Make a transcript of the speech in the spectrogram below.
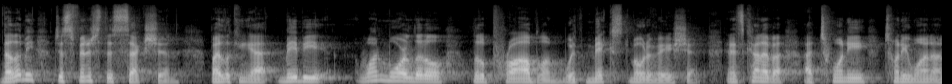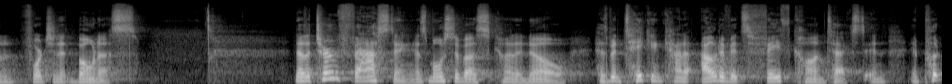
Now, let me just finish this section by looking at maybe one more little, little problem with mixed motivation. And it's kind of a, a 2021 unfortunate bonus. Now, the term fasting, as most of us kind of know, has been taken kind of out of its faith context and, and put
